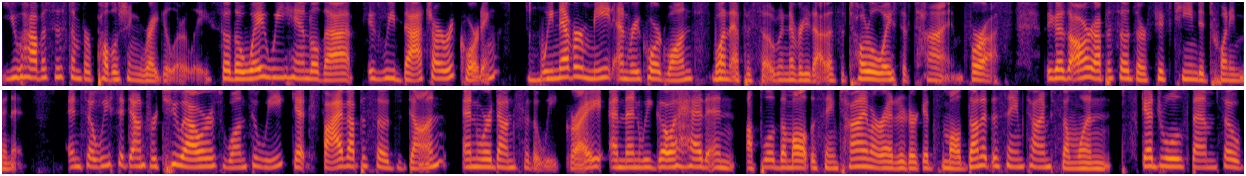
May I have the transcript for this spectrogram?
you have a system for publishing regularly. So the way we handle that is we batch our recordings. Mhm. We never meet and record once, one episode. We never do that. That's a total waste of time for us because our episodes are 15 to 20 minutes. And so we sit down for 2 hours once a week, get 5 episodes done, and we're done for the week, right? And then we go ahead and upload them all at the same time. Our editor gets them all done at the same time. Someone schedules them. So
